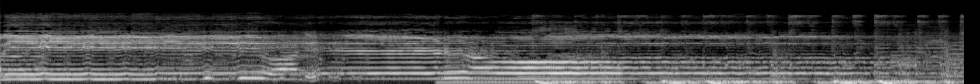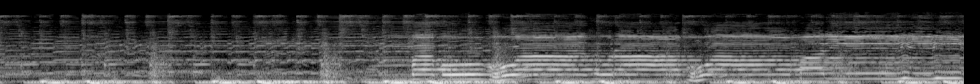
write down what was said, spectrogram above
મારી વાજે બાબુ ભુવા દોરા ભુવા મારી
